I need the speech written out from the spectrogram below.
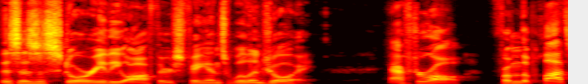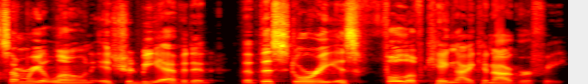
this is a story the author's fans will enjoy. After all, from the plot summary alone, it should be evident that this story is full of King iconography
